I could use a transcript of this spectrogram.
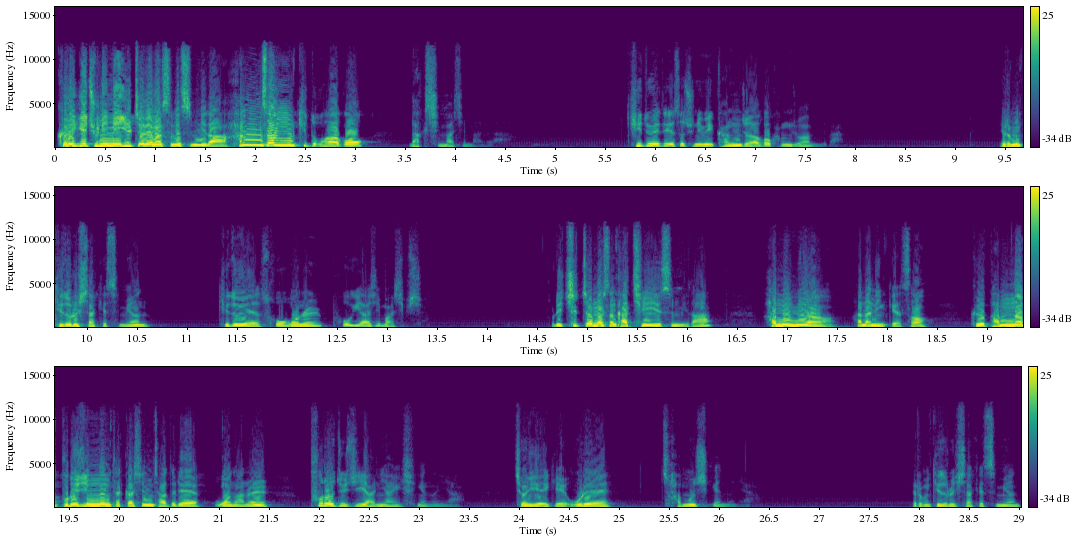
그러기에 주님이 1절에 말씀했습니다. 항상 기도하고 낙심하지 말라. 기도에 대해서 주님이 강조하고 강조합니다. 여러분 기도를 시작했으면 기도의 소원을 포기하지 마십시오. 우리 7절 말씀 같이 읽습니다. 하물며 하나님께서 그 밤낮 부르짖는 택하신 자들의 원한을 풀어주지 아니하시겠느냐. 저희에게 오래 참으시겠느냐. 여러분 기도를 시작했으면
